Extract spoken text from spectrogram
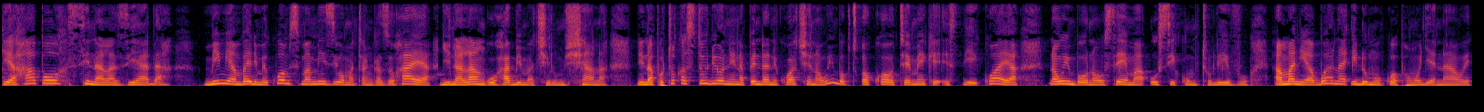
kufikia hapo sina la ziada. Mimi ambaye nimekuwa msimamizi wa matangazo haya jina langu habi machilumshana ninapotoka studio ninapenda nikuache na wimbo kutoka kwao temeke sda kwaya na wimbo unaosema usiku mtulivu amani ya bwana idumu kuwa pamoja nawe.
